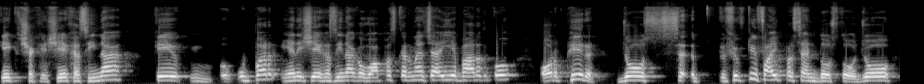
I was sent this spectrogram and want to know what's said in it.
कि शेख हसीना के ऊपर, यानी शेख हसीना को वापस करना चाहिए भारत को, और फिर जो 55 परसेंट दोस्तों, जो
